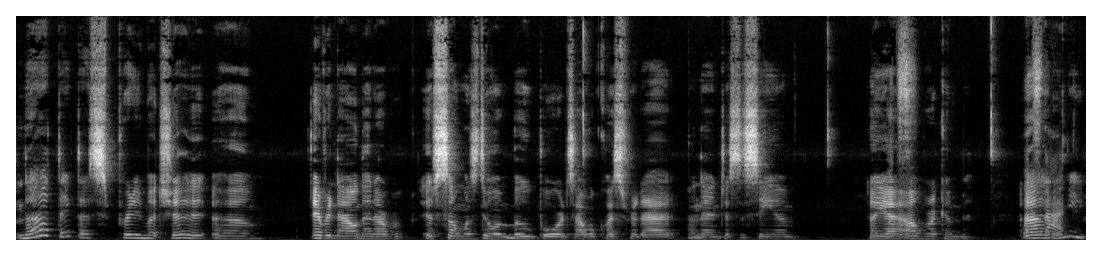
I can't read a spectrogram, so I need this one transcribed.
No, I think that's pretty much it. Um, every now and then, I re- if someone's doing mood boards, I'll request for that, and then just to see them. Oh yeah, What's- I'll recommend. what's uh, that?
